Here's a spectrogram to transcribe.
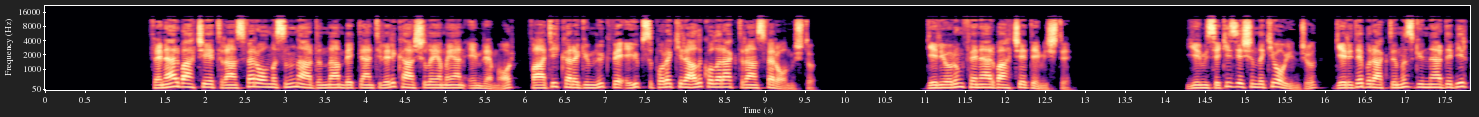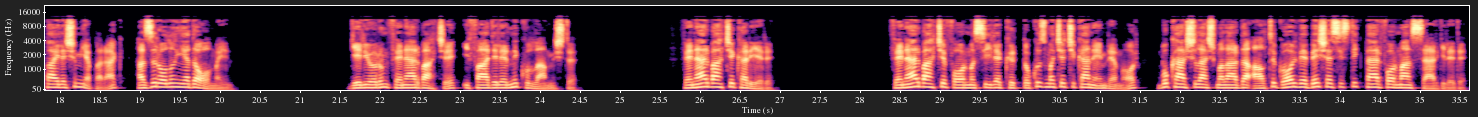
Fenerbahçe'ye transfer olmasının ardından beklentileri karşılayamayan Emre Mor, Fatih Karagümrük ve Eyüp Spor'a kiralık olarak transfer olmuştu. Geliyorum Fenerbahçe demişti. 28 yaşındaki oyuncu, geride bıraktığımız günlerde bir paylaşım yaparak, hazır olun ya da olmayın. Geliyorum Fenerbahçe ifadelerini kullanmıştı. Fenerbahçe kariyeri Fenerbahçe formasıyla 49 maça çıkan Emre Mor, bu karşılaşmalarda 6 gol ve 5 asistlik performans sergiledi.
